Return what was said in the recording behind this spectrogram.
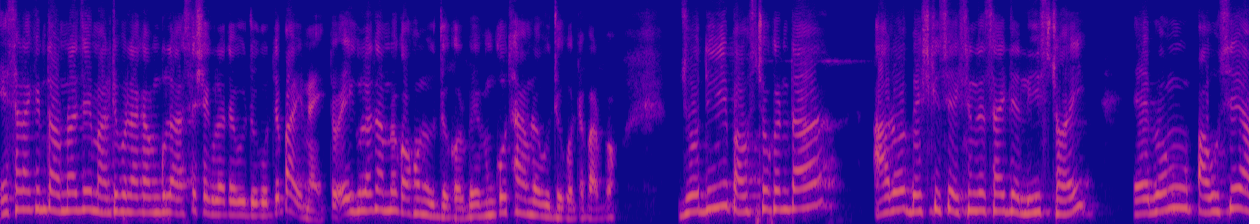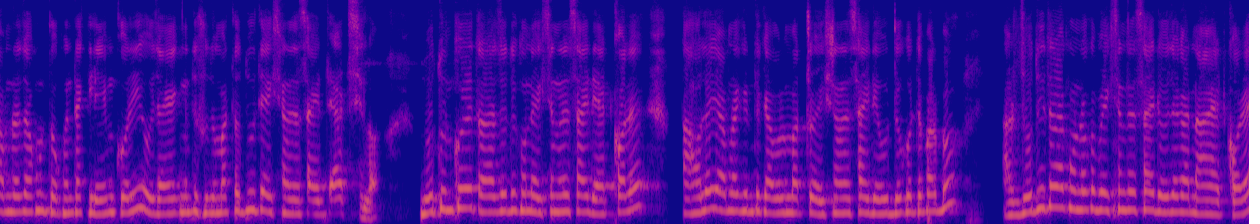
এছাড়া কিন্তু আমরা যে মাল্টিপল অ্যাকাউন্টগুলো আছে, সেগুলোতে উইথড্র করতে পারি নাই। তো এইগুলাতে আমরা কখন উইথড্র করব এবং কোথায় আমরা উইথড্র করতে পারব? যদি পাউস টোকেনটা আরও বেশ কিছু এক্সচেঞ্জের সাইটে লিস্ট হয় এবং পাউসে আমরা যখন টোকেনটা ক্লেম করি, ওই জায়গায় কিন্তু শুধুমাত্র ২ টা এক্সচেঞ্জের সাইট এড ছিল। নতুন করে তারা যদি কোনো এক্সচেঞ্জের সাইট অ্যাড করে, তাহলেই আমরা কিন্তু কেবলমাত্র এক্সচেঞ্জের সাইটে উইথড্র করতে পারব। আর যদি তারা কোনো রকম এক্সচেঞ্জের সাইট ওই জায়গায় না অ্যাড করে,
